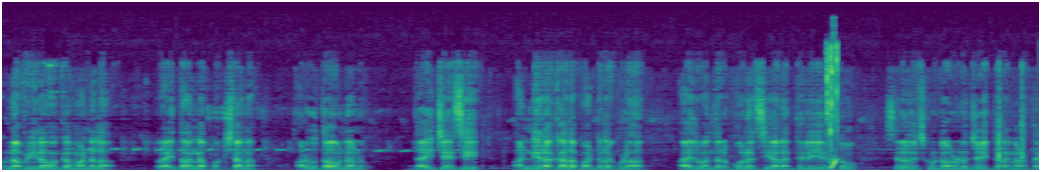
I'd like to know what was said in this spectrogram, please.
ఉన్న వీణవంక మండల రైతాంగ పక్షాన అడుగుతా ఉన్నాను. దయచేసి అన్ని రకాల పంటలకు కూడా ఐదు వందల బోనస్ ఇవ్వాలని తెలియజేస్తూ సెలవు తీసుకుంటా ఉన్నాను. జై తెలంగాణ.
